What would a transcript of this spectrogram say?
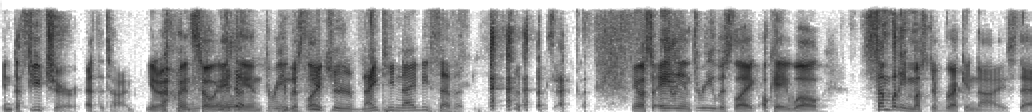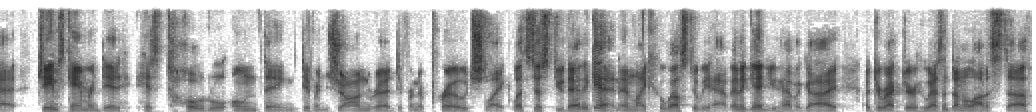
in the future at the time. You know, and so Alien 3 in was the like future 1997. exactly. You know, so Alien 3 was like, okay, well, somebody must have recognized that James Cameron did his total own thing, different genre, different approach. Like, let's just do that again. And like, who else do we have? And again, you have a guy, a director who hasn't done a lot of stuff,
